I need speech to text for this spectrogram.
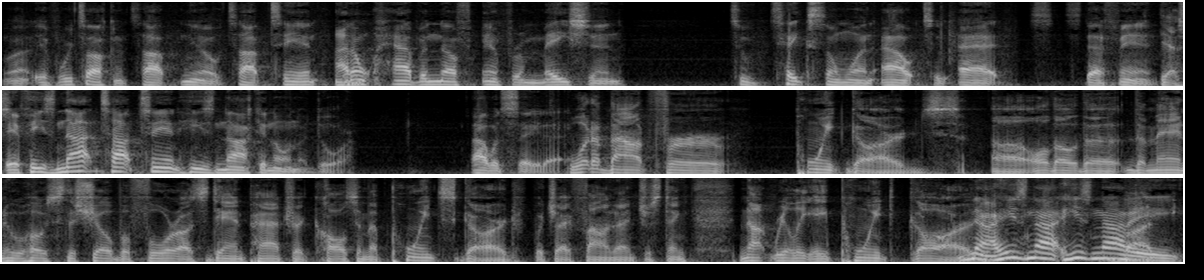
If we're talking top, you know, top 10, mm-hmm. I don't have enough information to take someone out to add Steph in. Yes. If he's not top 10, he's knocking on the door. I would say that. What about for point guards? Uh, although the, the man who hosts the show before us, Dan Patrick, calls him a points guard, which I found interesting. Not really a point guard. No, he's not. He's not but, a.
